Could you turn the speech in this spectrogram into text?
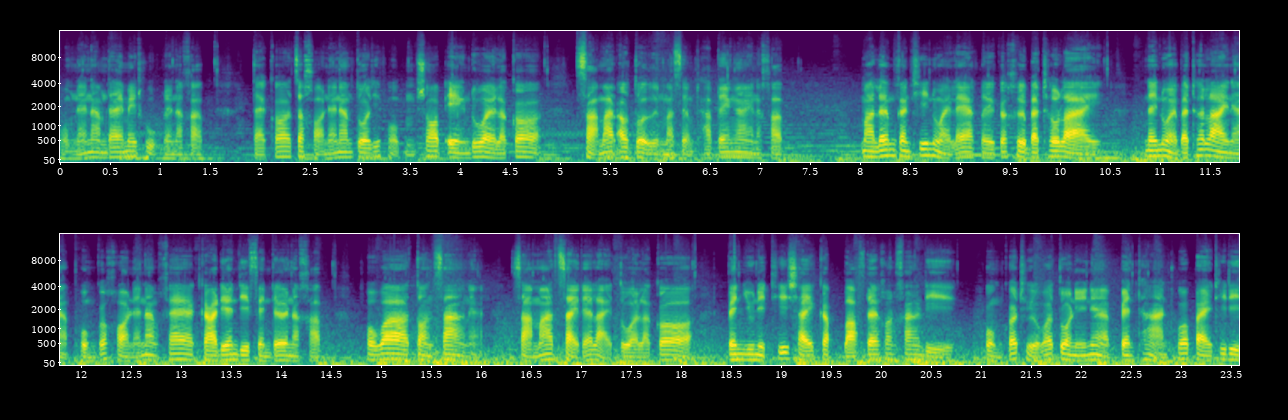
ผมแนะนำได้ไม่ถูกเลยนะครับ แต่ก็จะขอแนะนำตัวที่ผมชอบเองด้วย แล้วก็สามารถเอาตัวอื่นมาเสริมทัพได้ง่ายนะครับ มาเริ่มกันที่หน่วยแรกเลยก็คือ Battle Line ในหน่วย Battle Line เนี่ยผมก็ขอแนะนำแค่ Guardian Defender นะครับ เพราะว่าตอนสร้างเนี่ยสามารถใส่ได้หลายตัว แล้วก็เป็นยูนิตที่ใช้กับบัฟได้ค่อนข้างดี ผมก็ถือว่าตัวนี้เนี่ยเป็นทหารทั่วไปที่ดี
